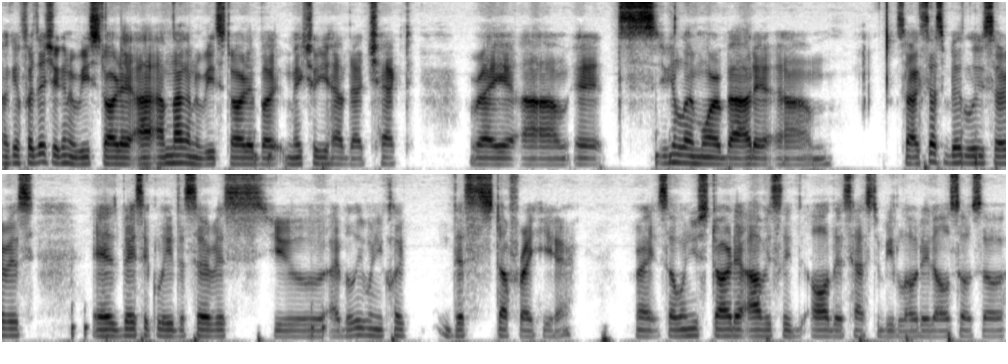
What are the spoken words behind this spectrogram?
Okay, for this you're gonna restart it. I, I'm not gonna restart it, but make sure you have that checked right? Um, it's you can learn more about it. Um, so accessibility service is basically the service you, I believe, when you click this stuff right here, right? So when you start it, obviously all this has to be loaded also. So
